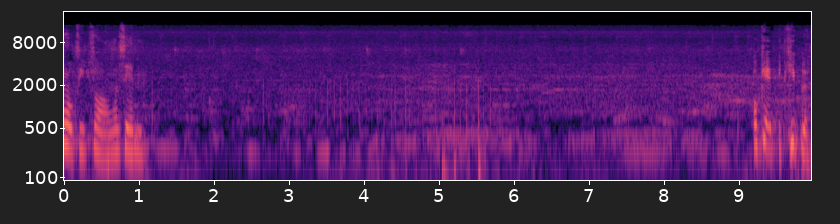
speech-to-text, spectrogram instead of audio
หกสิบสองเปอร์เซ็นต์โอเค ปิดคลิปเลย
